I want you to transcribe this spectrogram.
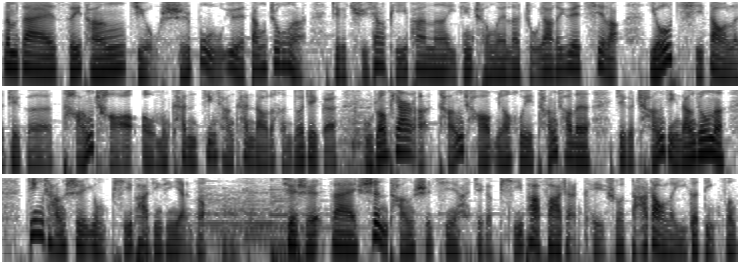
那么在隋唐九十部乐当中啊，这个曲项琵琶呢，已经成为了主要的乐器了。尤其到了这个唐朝，哦，我们看经常看到的很多这个古装片啊，唐朝描绘唐朝的这个场景当中呢，经常是用琵琶进行演奏。确实，在盛唐时期啊，这个琵琶发展可以说达到了一个顶峰。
